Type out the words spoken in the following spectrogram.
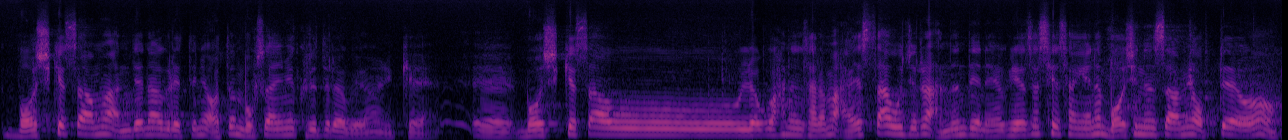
멋있게 싸우면 안 되나 그랬더니 어떤 목사님이 그러더라고요. 이렇게 예, 멋있게 싸우려고 하는 사람은 아예 싸우지를 않는다네요. 그래서 세상에는 멋있는 싸움이 없대요.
